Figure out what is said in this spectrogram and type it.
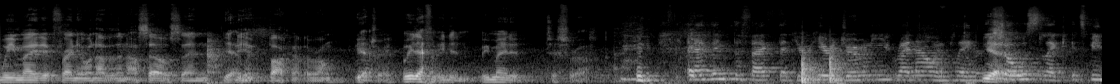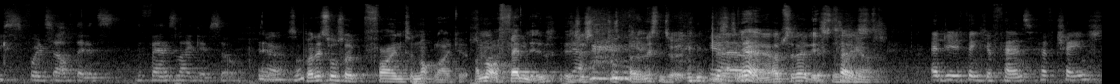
we made it for anyone other than ourselves, then Yeah. you're barking up the wrong Yeah, tree. we definitely didn't. We made it just for us. And I think the fact that you're here in Germany right now and playing Yeah. shows, like it speaks for itself that it's the fans like it. So Yeah. But it's also fine to not like it. I'm not offended. It's Yeah. just, just don't listen to it. Yeah. Yeah, absolutely. It's Listen to something taste. And do you think your fans have changed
